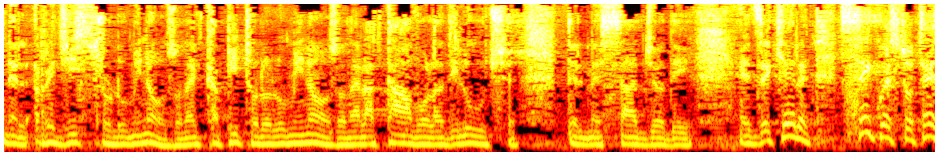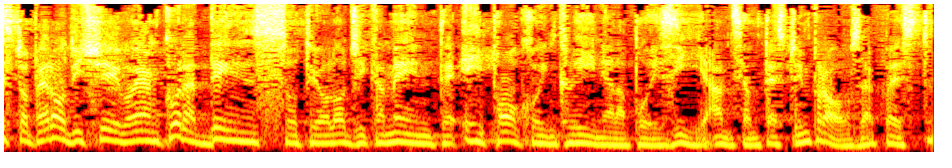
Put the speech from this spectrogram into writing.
nel registro luminoso, nel capitolo luminoso, nella tavola di luce del messaggio di Ezechiele. Se questo testo però, dicevo, è ancora denso teologicamente e poco incline alla poesia, anzi è un testo in prosa questo,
